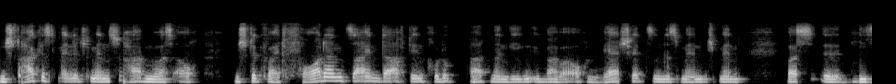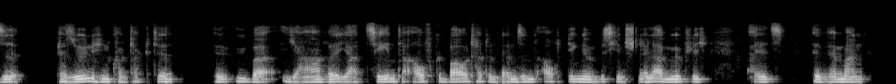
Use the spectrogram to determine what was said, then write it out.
ein starkes Management zu haben, was auch ein Stück weit fordernd sein darf den Produktpartnern gegenüber, aber auch ein wertschätzendes Management, was diese persönlichen Kontakte äh, über Jahre, Jahrzehnte aufgebaut hat. Und dann sind auch Dinge ein bisschen schneller möglich, als äh, wenn man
